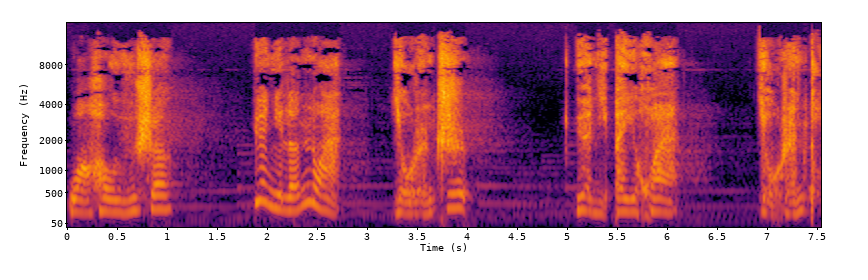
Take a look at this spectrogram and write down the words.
往后余生，愿你冷暖有人知。愿你悲欢有人懂。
